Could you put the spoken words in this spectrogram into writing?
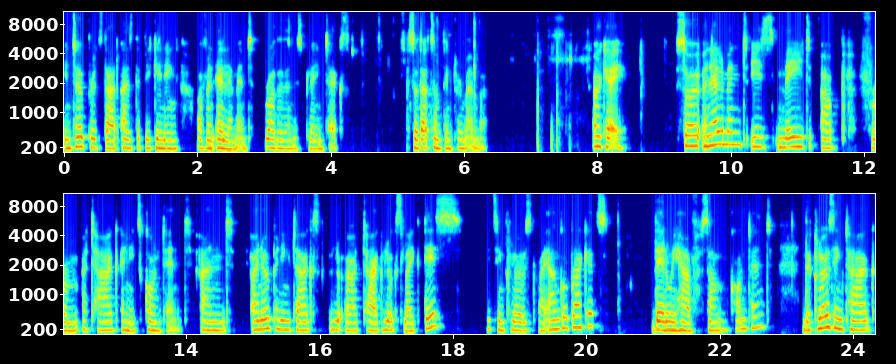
interprets that as the beginning of an element rather than as plain text. So that's something to remember. Okay, so an element is made up from a tag and its content. And an opening tags, uh, tag looks like this. It's enclosed by angle brackets. Then we have some content. The closing tag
